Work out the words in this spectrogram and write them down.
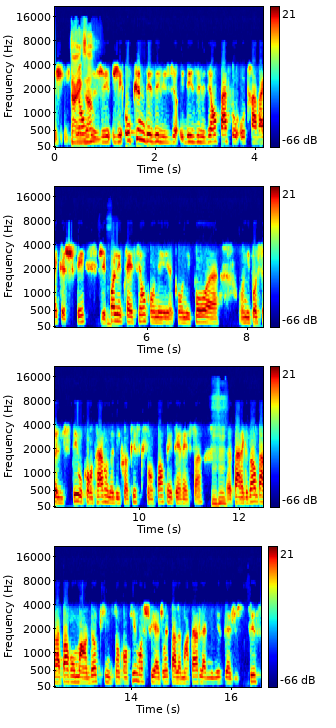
j'ai aucune désillusion, désillusion face au, travail que je fais. J'ai pas l'impression qu'on est qu'on n'est pas euh, on n'est pas sollicité. Au contraire, on a des caucus qui sont fort intéressants. Mm-hmm. Euh, par exemple, par rapport aux mandats qui me sont confiés, moi, je suis adjointe parlementaire de la ministre de la Justice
